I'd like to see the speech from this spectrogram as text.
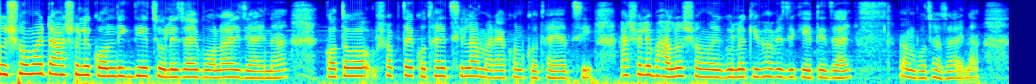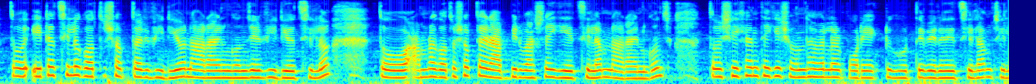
তো সময়টা আসলে কোন দিক দিয়ে চলে যায় বলাই যায় না। গত সপ্তাহে কোথায় ছিলাম আর এখন কোথায় আছি? আসলে ভালো সময়গুলো কীভাবে যে কেটে যায় বোঝা যায় না। তো এটা ছিল গত সপ্তাহের ভিডিও, নারায়ণগঞ্জের ভিডিও ছিল। তো আমরা গত সপ্তাহে রাব্বির বাসায় গিয়েছিলাম নারায়ণগঞ্জ। তো সেখান থেকে সন্ধ্যাবেলার পরে একটু ঘুরতে বের হয়েছিলাম। ছিল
